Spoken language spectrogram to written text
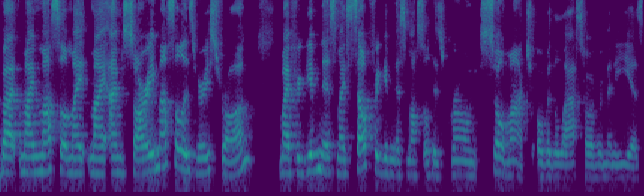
but my muscle, my my I'm sorry muscle is very strong. My forgiveness, my self forgiveness muscle has grown so much over the last however many years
